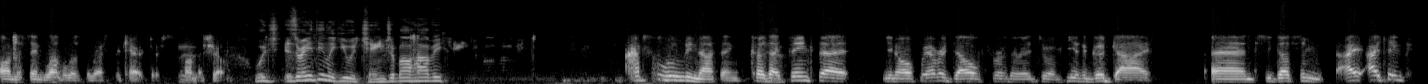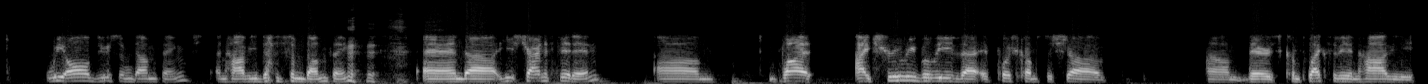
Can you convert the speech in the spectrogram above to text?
on the same level as the rest of the characters on the show. Would you- is there anything like you would change about Javi? Absolutely nothing. Because I think that, you know, if we ever delve further into him, he's a good guy. And he does some, I, I think we all do some dumb things, and Javi does some dumb things. and uh, he's trying to fit in. Um, but I truly believe that if push comes to shove, um, there's complexity in Javi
